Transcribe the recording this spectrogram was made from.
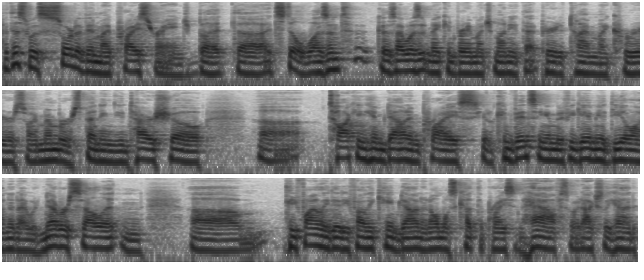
But this was sort of in my price range, but uh, it still wasn't because I wasn't making very much money at that period of time in my career. So I remember spending the entire show uh, talking him down in price, you know, convincing him that if he gave me a deal on it, I would never sell it. And um, he finally did. He finally came down and almost cut the price in half. So it actually had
